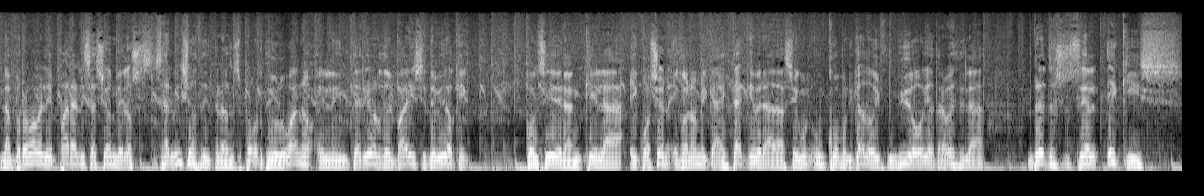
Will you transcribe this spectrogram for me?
la probable paralización de los servicios de transporte urbano en el interior del país debido a que consideran que la ecuación económica está quebrada, según un comunicado difundido hoy a través de la red social X.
